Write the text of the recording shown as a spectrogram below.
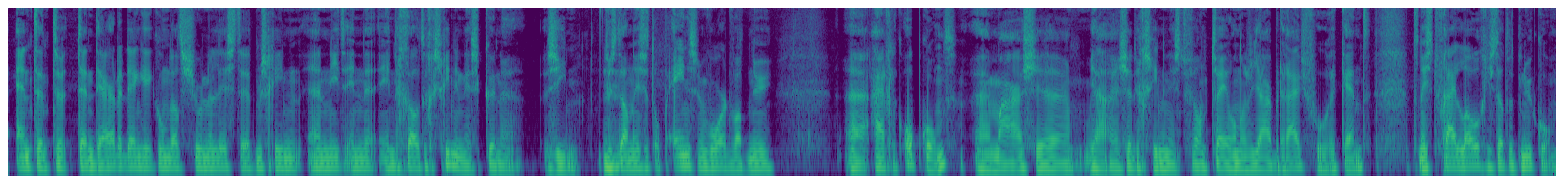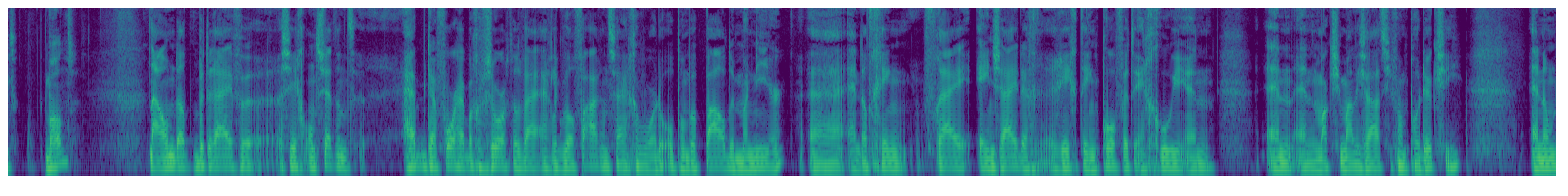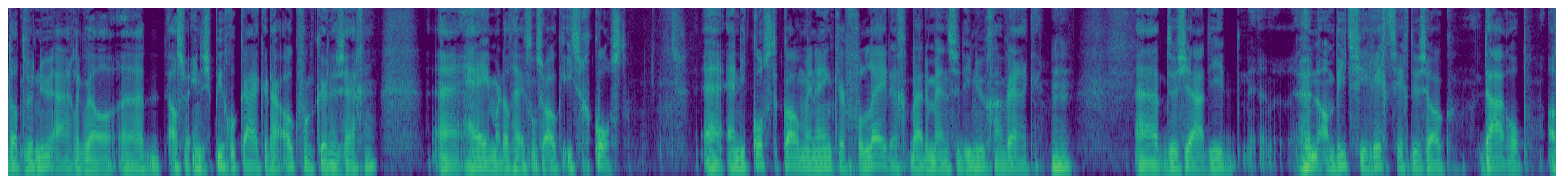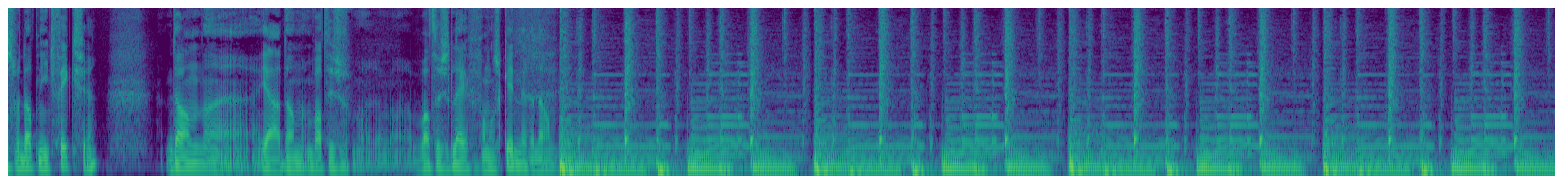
en ten, ten, derde denk ik omdat journalisten het misschien niet in de, in de grote geschiedenis kunnen zien. Mm -hmm. Dus dan is het opeens een woord wat nu uh, eigenlijk opkomt. Uh, maar als je, ja, als je de geschiedenis van 200 jaar bedrijfsvoeren kent, dan is het vrij logisch dat het nu komt. Want? Nou, omdat bedrijven zich ontzettend heb, daarvoor hebben gezorgd dat wij eigenlijk welvarend zijn geworden op een bepaalde manier. Uh, en dat ging vrij eenzijdig richting profit en groei en, en, en maximalisatie van productie. En omdat we nu eigenlijk wel, uh, als we in de spiegel kijken, daar ook van kunnen zeggen: hé, uh, hey, maar dat heeft ons ook iets gekost. Uh, en die kosten komen in één keer volledig bij de mensen die nu gaan werken. Mm. Uh, dus ja, die, hun ambitie richt zich dus ook daarop. Als we dat niet fixen, dan, uh, ja, dan wat, is, wat is het leven van onze kinderen dan?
